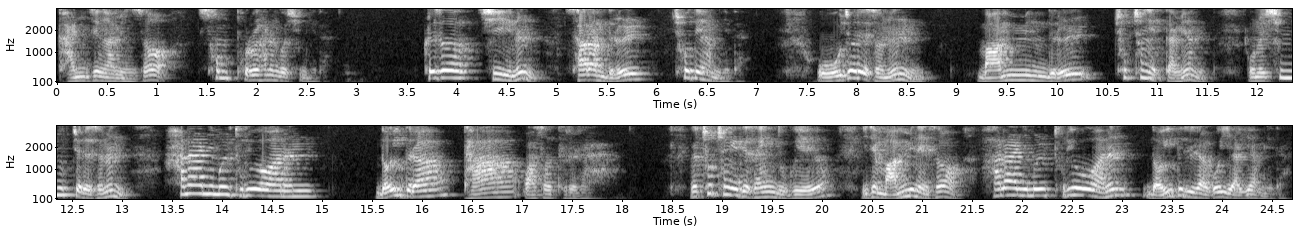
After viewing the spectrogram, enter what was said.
간증하면서 선포를 하는 것입니다. 그래서 시인은 사람들을 초대합니다. 5절에서는 만민들을 초청했다면 오늘 16절에서는 하나님을 두려워하는 너희들아 다 와서 들으라. 그러니까 초청의 대상이 누구예요? 이제 만민에서 하나님을 두려워하는 너희들이라고 이야기합니다.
